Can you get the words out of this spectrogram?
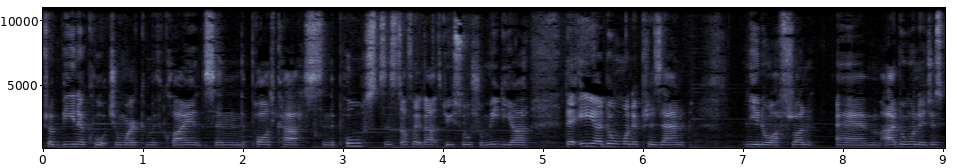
from being a coach and working with clients and the podcasts and the posts and stuff like that through social media that a i don't want to present you know a front. Um i don't want to just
